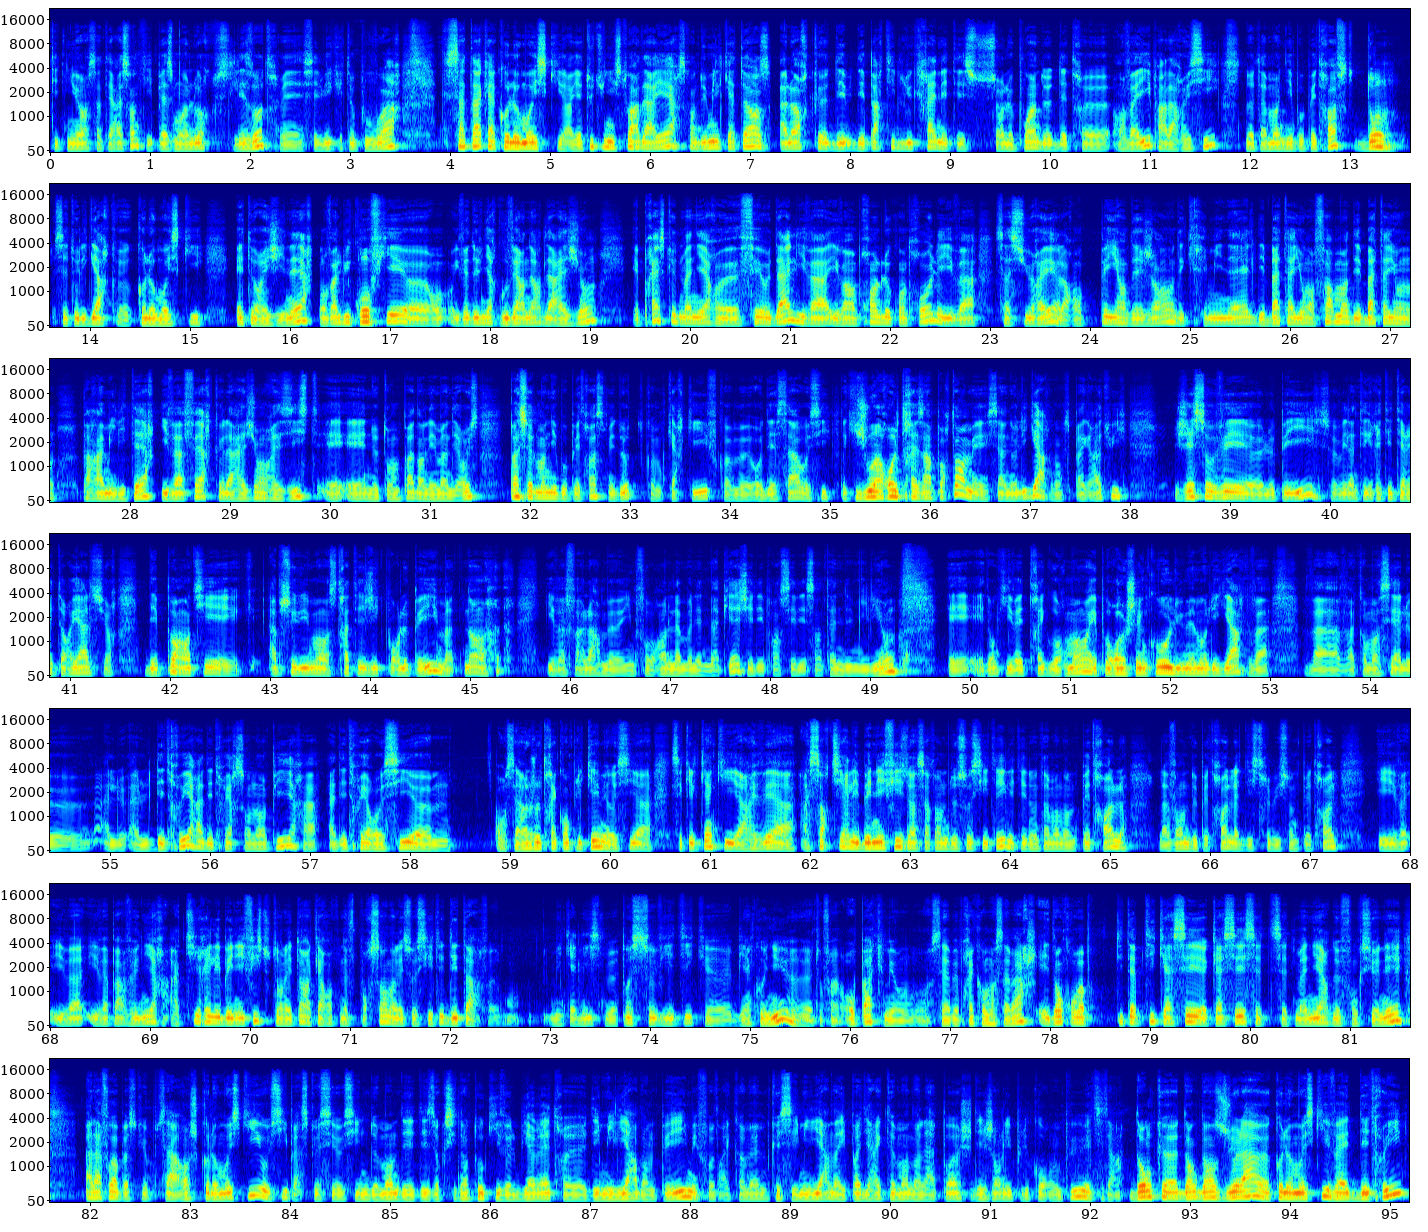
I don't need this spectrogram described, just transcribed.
petite nuance intéressante, il pèse moins lourd que les autres, mais c'est lui qui est au pouvoir, s'attaque à Kolomoïski. il y a toute une histoire derrière, parce qu'en 2014, alors que des, parties de l'Ukraine étaient sur le point d'être euh, envahies par la Russie, notamment Dniepopetrovsk, dont cet oligarque euh, Kolomoïski est originaire, on va lui confier, euh, il va devenir gouverneur de la région, et presque de manière féodale, il va, il va en prendre le contrôle et il va s'assurer, alors en payant des gens, des criminels, des bataillons, en formant des bataillons paramilitaires, il va faire que la région résiste et, ne tombe pas dans les mains des Russes. Pas seulement Petros, mais d'autres comme Kharkiv, comme euh, Odessa aussi, qui joue un rôle très important, mais c'est un oligarque, donc c'est pas gratuit. J'ai sauvé euh, le pays, sauvé l'intégrité territoriale sur des pans entiers absolument stratégiques pour le pays. Maintenant, il va falloir me, il me faut rendre la monnaie de ma pièce. J'ai dépensé des centaines de millions et, donc il va être très gourmand. Et Poroshenko, lui-même oligarque, va, va, va commencer à le, à le, détruire, à détruire son empire, à, détruire aussi. Euh, c'est un jeu très compliqué, mais aussi euh, c'est quelqu'un qui arrivait à, à, sortir les bénéfices d'un certain nombre de sociétés. Il était notamment dans le pétrole, la vente de pétrole, la distribution de pétrole, et il va, parvenir à tirer les bénéfices tout en étant à 49% dans les sociétés d'État. Mécanisme post-soviétique euh, bien connu, euh, enfin opaque, mais on, sait à peu près comment ça marche. Et donc on va petit à petit casser, cette, cette manière de fonctionner à la fois parce que ça arrange Kolomowski, aussi parce que c'est aussi une demande des, Occidentaux qui veulent bien mettre euh, des milliards dans le pays, mais il faudrait quand même que ces milliards n'aillent pas directement dans la poche des gens les plus corrompus, etc. Donc, euh, donc dans ce jeu-là, euh, Kolomowski va être détruit.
